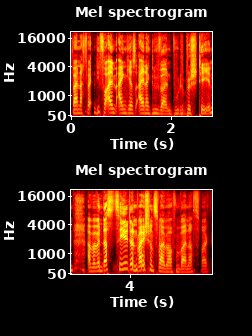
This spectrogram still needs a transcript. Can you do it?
Weihnachtsmärkte, die vor allem eigentlich aus einer Glühweinbude bestehen. Aber wenn das zählt, dann war ich schon zweimal auf dem Weihnachtsmarkt.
